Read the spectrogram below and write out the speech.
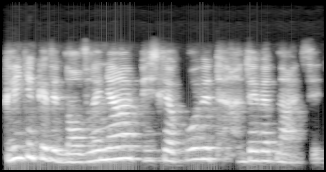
Клініки відновлення після COVID-19.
